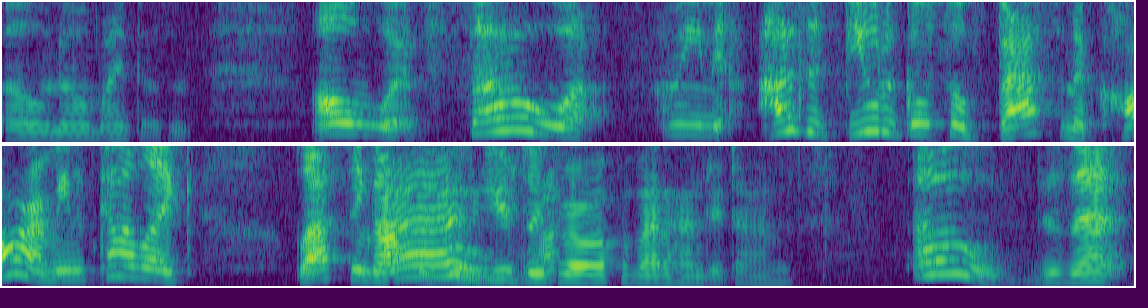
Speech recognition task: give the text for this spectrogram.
Oh, no, mine doesn't. Oh, so, I mean, how does it feel to go so fast in a car? I mean, it's kind of like blasting off I of usually rocket. throw up about a hundred times. Oh, does that,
